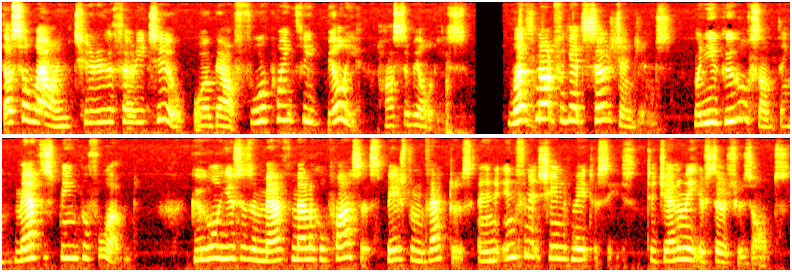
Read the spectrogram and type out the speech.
thus allowing 2 to the 32, or about 4.3 billion possibilities. Let's not forget search engines. When you Google something, math is being performed. Google uses a mathematical process based on vectors and an infinite chain of matrices to generate your search results.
